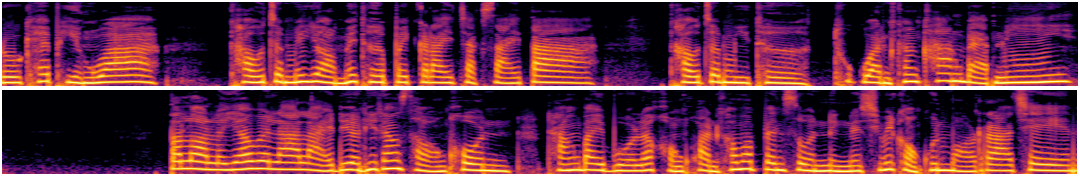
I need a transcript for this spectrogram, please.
รู้แค่เพียงว่า เขาจะไม่ยอมให้เธอไปไกลจากสายตา เขาจะมีเธอทุกวันข้างๆแบบนี้ตลอดระยะเวลาหลายเดือนที่ทั้งสองคน ทั้งใบบัวและของขวัญเข้ามาเป็นส่วนหนึ่งในชีวิตของคุณหมอราเชน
